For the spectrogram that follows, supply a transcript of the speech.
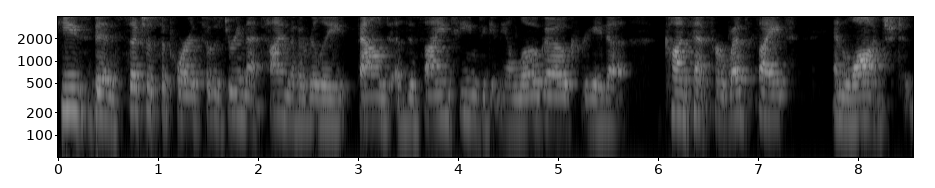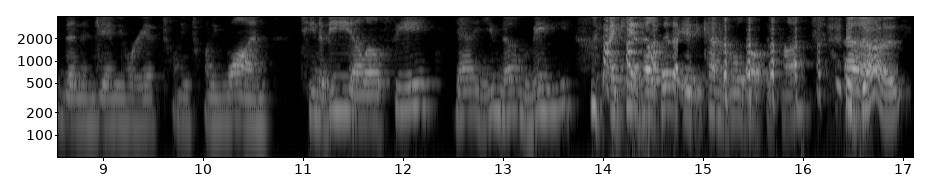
he's been such a support. And so it was during that time that I really found a design team to get me a logo, create a content for a website, and launched then in January of 2021. Tina B LLC. Yeah, you know me. I can't help it. It kind of rolls off the tongue. it uh, does.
